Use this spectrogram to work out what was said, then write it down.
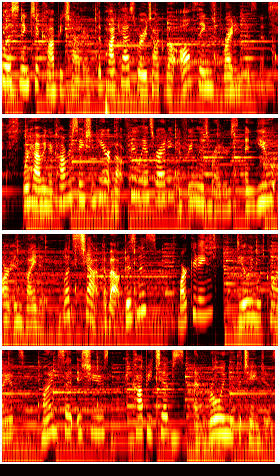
listening to Copy Chatter, the podcast where we talk about all things writing business. We're having a conversation here about freelance writing and freelance writers, and you are invited. Let's chat about business, marketing, dealing with clients, mindset issues, copy tips, and rolling with the changes.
